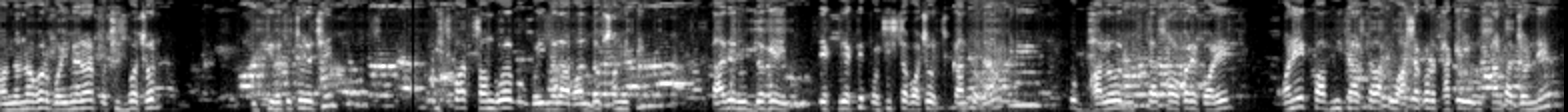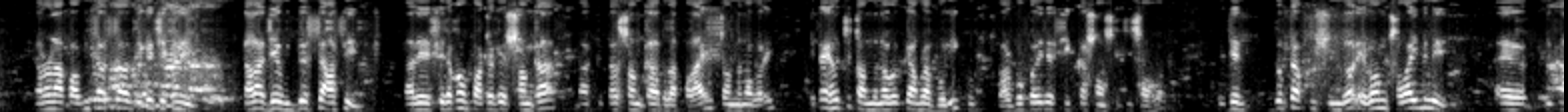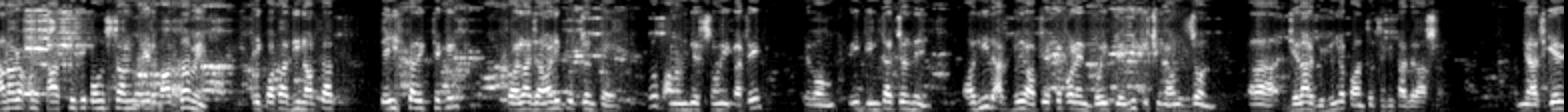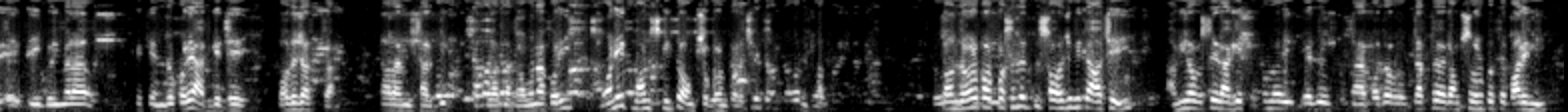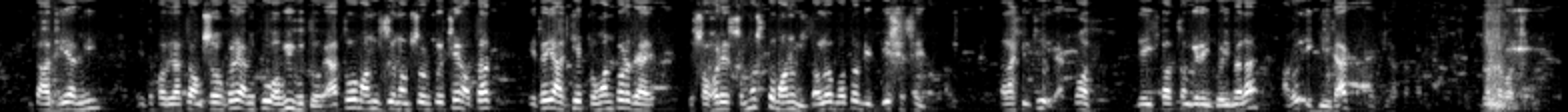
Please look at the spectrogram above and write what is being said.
চন্দননগর বইমেলার পঁচিশ বছর পূর্তি হতে চলেছে। ইস্পাত সংঘ বইমেলা বান্ধব সমিতি তাদের উদ্যোগে দেখতে দেখতে পঁচিশটা বছর অতিক্রান্ত হলো। খুব ভালো নিষ্ঠা সহকারে করে। অনেক পাবলিশার্স তারা খুব আশা করে থাকে এই অনুষ্ঠানটার জন্যে। কেননা পাবলিশার্সরা দেখেছে এখানে তারা যে উদ্দেশ্যে আসে, তাদের সেরকম পাঠকের সংখ্যা বা তার সংখ্যা তারা পায় চন্দ্রনগরে। এটাই হচ্ছে চন্দ্রনগরকে আমরা বলি, খুব গর্ব করে যে শিক্ষা সংস্কৃতি শহর যে উদ্যোগটা খুব সুন্দর এবং সবাই মিলে নানা রকম সাংস্কৃতিক অনুষ্ঠানের মাধ্যমে এই কটা দিন, অর্থাৎ তেইশ তারিখ থেকে পয়লা জানুয়ারি পর্যন্ত খুব আনন্দের সময় কাটে এবং এই দিনটার জন্য অধীর আগ্রহে অপেক্ষা করেন বই প্রেমী কিছু মানুষজন, তারা জেলার বিভিন্ন প্রান্ত থেকে তাদের আসা। আমি আজকে এই- এই বইমেলাকে কেন্দ্র করে আজকে যে পদযাত্রা, তার আমি সার্বিক সফলতা কামনা করি। অনেক মানুষ কিন্তু অংশগ্রহণ করেছে। চন্দ্রনগর কর্পোরেশনের তো সহযোগিতা আছেই। আমি অবশ্যই আগে আহ, পদযাত্রায় অংশগ্রহণ করতে পারিনি। কিন্তু আজকে আমি এই পদযাত্রায় অংশগ্রহণ করে আমি খুব অভিভূত। এত মানুষজন অংশগ্রহণ করেছে অর্থাৎ এটাই আজকে প্রমাণ করে দেয় যে শহরের সমস্ত মানুষ দলমত নির্বিশেষে তারা কিন্তু একমত যে ইস্পাত সঙ্গের এই বইমেলা আরও এগিয়ে যাক ধন্যবাদ।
